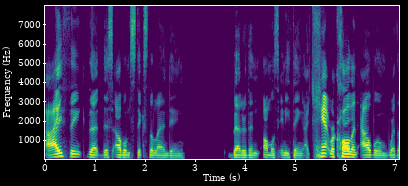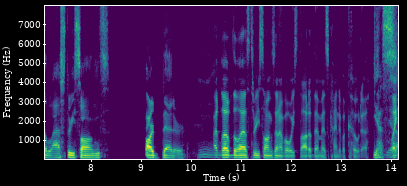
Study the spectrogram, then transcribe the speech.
I think that this album sticks the landing better than almost anything. I can't recall an album where the last three songs are better. Mm. I love the last three songs, and I've always thought of them as kind of a coda. Yes, Like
